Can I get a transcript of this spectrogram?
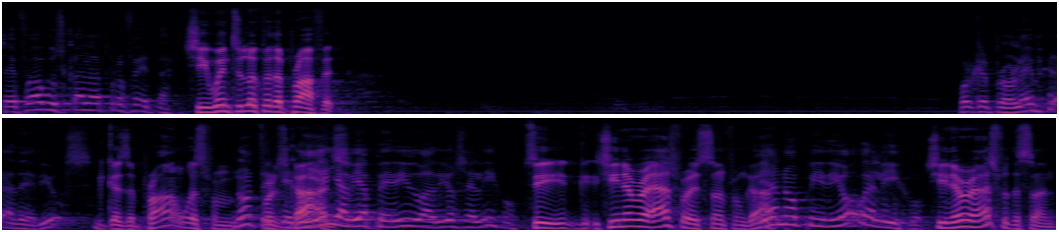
Se fue a buscar al profeta. She went to look for the prophet Porque el problema era de Dios. because the problem was from Note was que ni God's. ella había pedido a Dios el hijo. See, she never asked for a son from Ella God. no pidió el hijo. She never asked for the son.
